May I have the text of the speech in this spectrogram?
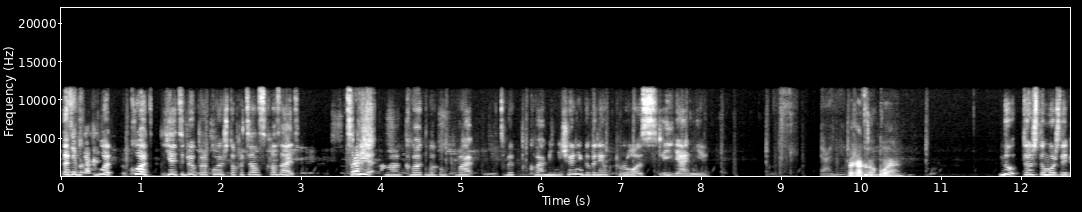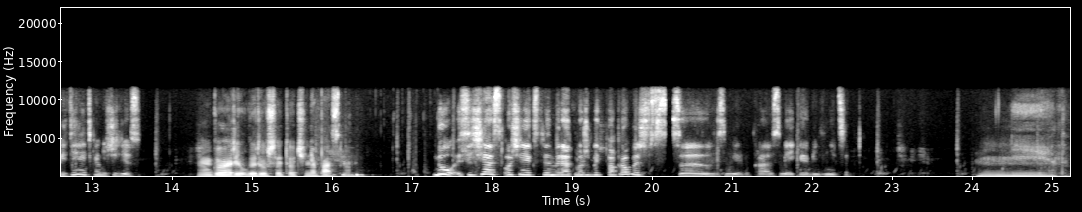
Так Баг. вот, кот, я тебе про кое-что хотела сказать. Тебе, а, ква, ква, ква, ква- тебе к вами ничего не говорил про слияние? Про какое? Ну, то, что можно объединить камни чудес. Говорил, говорил, что это очень опасно. Ну, сейчас очень экстренный вариант. Может быть, попробуешь с э, зме- змейкой объединиться? Нет.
